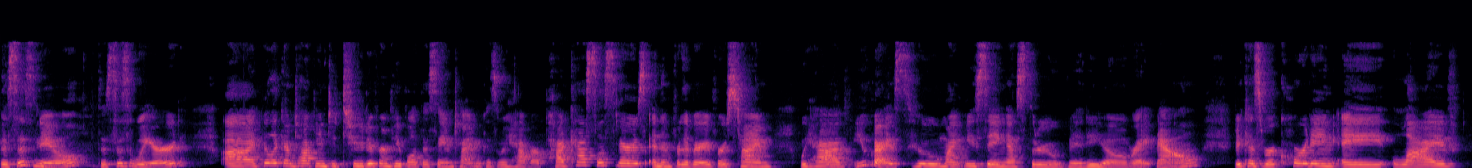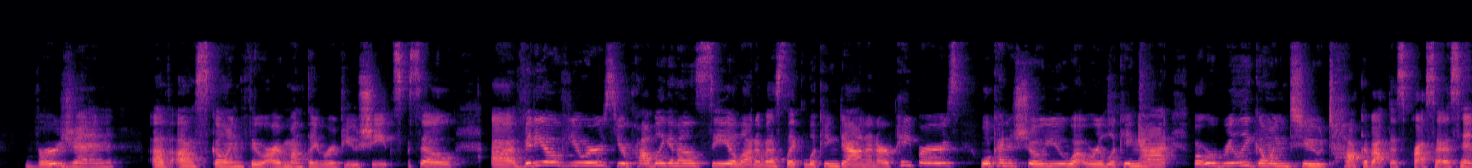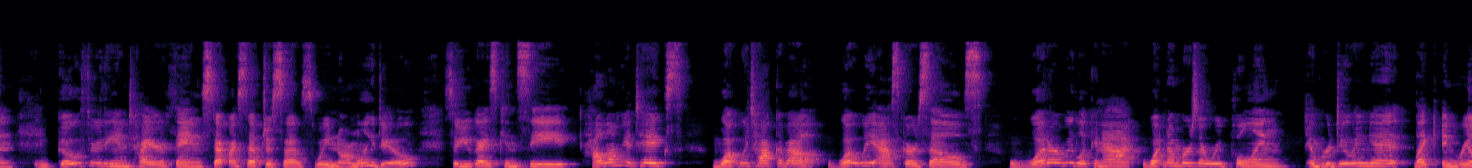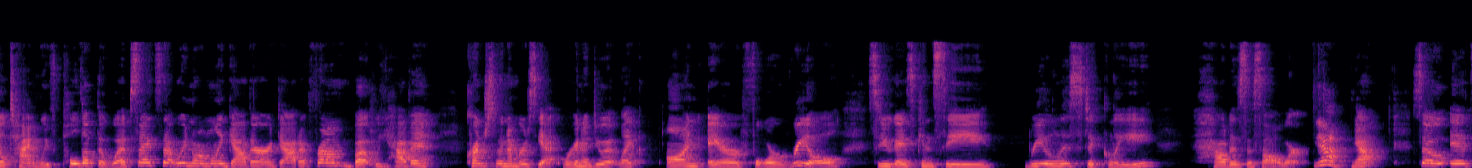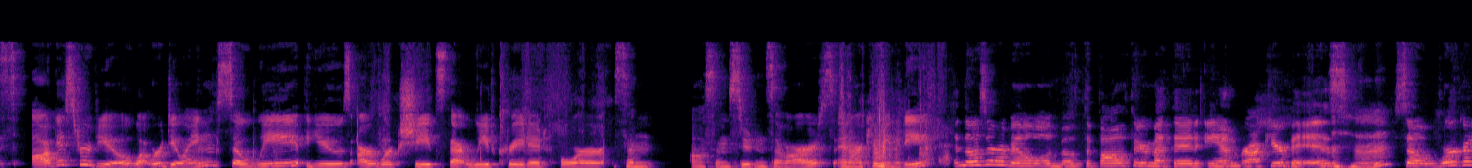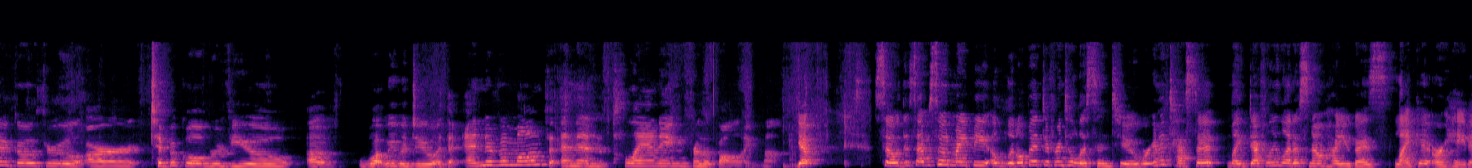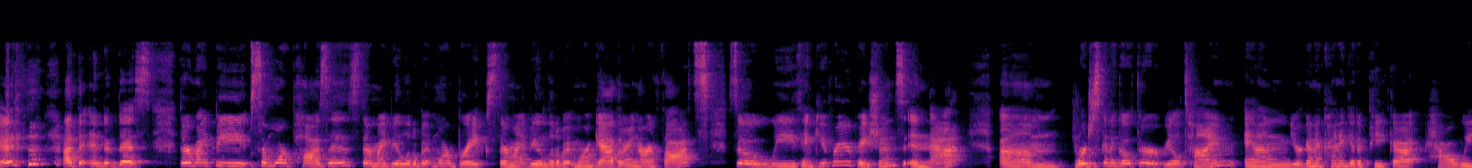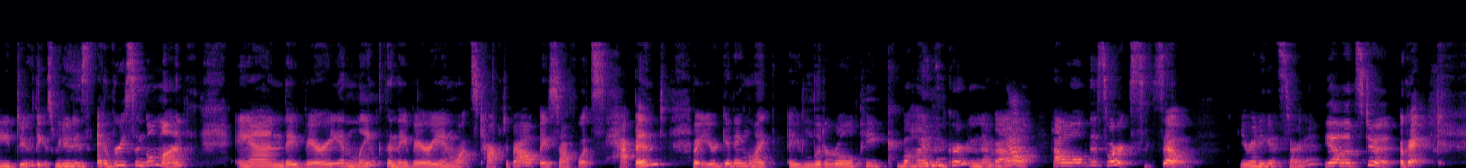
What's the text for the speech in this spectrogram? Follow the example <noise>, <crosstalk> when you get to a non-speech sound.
This is new. This is weird. Uh, I feel like I'm talking to two different people at the same time because we have our podcast listeners, and then for the very first time, we have you guys who might be seeing us through video right now because we're recording a live version of us going through our monthly review sheets. So, uh, video viewers, you're probably going to see a lot of us like looking down at our papers. We'll kind of show you what we're looking at, but we're really going to talk about this process and go through the entire thing step by step, just as we normally do. So, you guys can see how long it takes, what we talk about, what we ask ourselves what are we looking at? What numbers are we pulling? And we're doing it like in real time. We've pulled up the websites that we normally gather our data from, but we haven't crunched the numbers yet. We're going to do it like on air for real so you guys can see realistically how does this all work? Yeah. Yeah. So it's August review, what we're doing. So we use our worksheets that we've created for some awesome students of ours in our community. And those are available in both the follow through method and Rock Your Biz. Mm-hmm. So we're going to go through our typical review of what we would do at the end of a month and then planning for the following month. Yep. So this episode might be a little bit different to listen to. We're going to test it. Like definitely let us know how you guys like it or hate it <laughs> at the end of this. There might be some more pauses, there might be a little bit more breaks, there might be a little bit more gathering our thoughts. So we thank you for your patience in that. Um, we're just going to go through it real time and you're going to kind of get a peek at how we do these. We do these every single month and they vary in length and they vary in what's talked about based off what's happened, but you're getting like a literal peek behind the curtain about Yeah. how all this works. So, you ready to get started? Yeah, let's do it. Okay.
